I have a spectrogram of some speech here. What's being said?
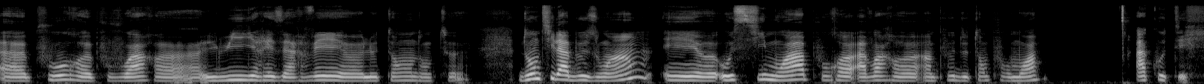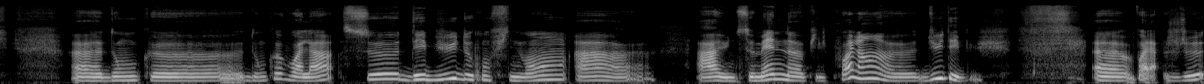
euh, pour pouvoir lui réserver le temps dont, dont il a besoin et aussi moi pour avoir un peu de temps pour moi à côté. donc, donc voilà, ce début de confinement à, à une semaine pile poil hein, du début. Euh, voilà, je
